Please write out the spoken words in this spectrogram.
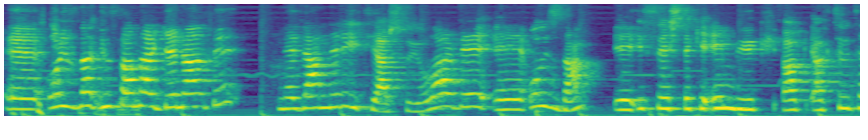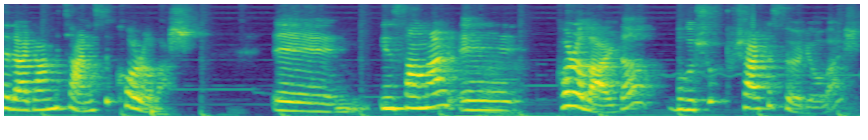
e, o yüzden insanlar genelde nedenlere ihtiyaç duyuyorlar ve e, o yüzden e, İsveç'teki en büyük aktivitelerden bir tanesi korolar e, insanlar e, korolarda buluşup şarkı söylüyorlar.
